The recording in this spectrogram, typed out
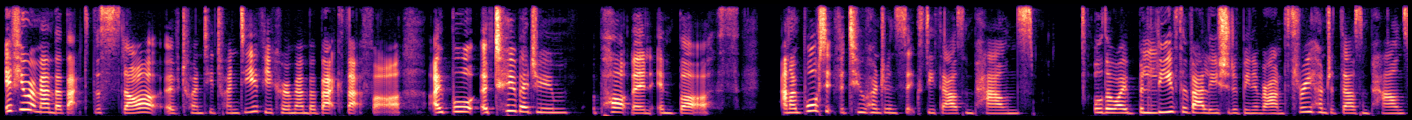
if you remember back to the start of 2020, if you can remember back that far, I bought a two bedroom apartment in Bath and I bought it for £260,000 although I believe the value should have been around £300,000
